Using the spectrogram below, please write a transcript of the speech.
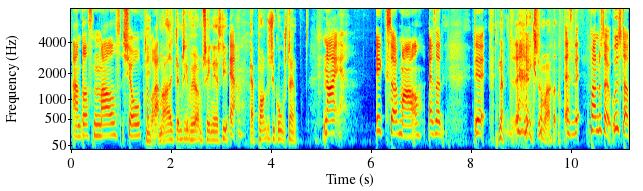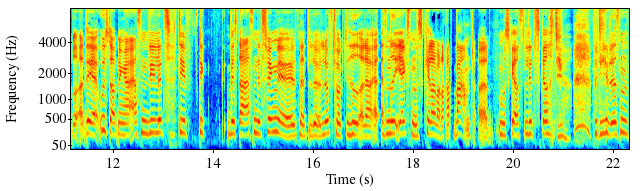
andre sådan meget sjove De præparater. er meget, dem skal vi høre om senere. Jeg siger, Ja. Er Pondus i god stand? Nej, ikke så meget. Altså, det, Nej, ikke så meget. altså det, Pondus er udstoppet, og det er, udstopninger er sådan lige lidt... Det, det, hvis der er sådan lidt svingende lu- luftfugtighed, og der, er- altså nede i Eriksens kælder var der ret varmt, og måske også lidt skadedyr, fordi det er sådan...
